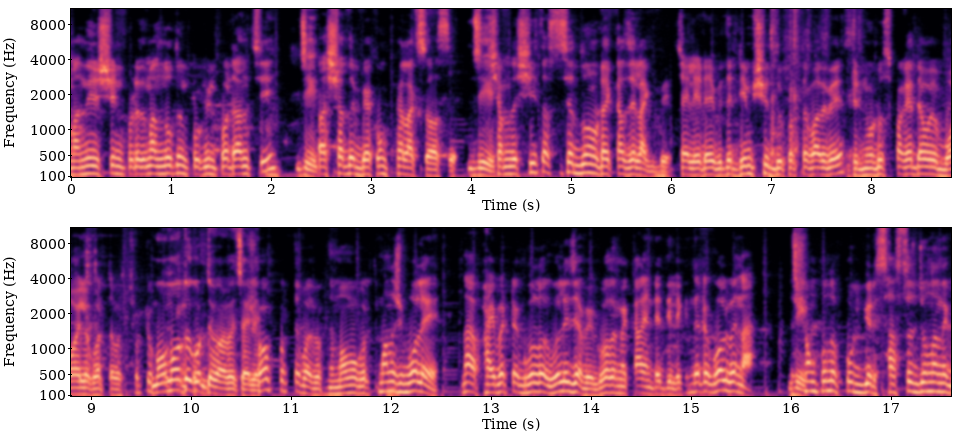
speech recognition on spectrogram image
আমার নিজস্ব ইনপুটে তোমার নতুন প্রোটিন পড আনছি। তার সাথে বেকম আছে। সামনে শীত আসছে দুটোটাই কাজে লাগবে। চাইলে এটার ভিতরে ডিম সিদ্ধ করতে পারবে একটু নুডলস পাকে দেওয়া বয়লও করতে পারবে। ছোট মোমো তো করতে পারবে চাইলে। সব করতে পারবে। আপনি মোমো করতে মানুষ বলে না ফাইবারটা গলে যাবে গরমে কারেন্টে দিলে। কিন্তু এটা গলবে না। সম্পূর্ণ ফুড গ্রেড স্বাস্থ্যের জন্য অনেক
